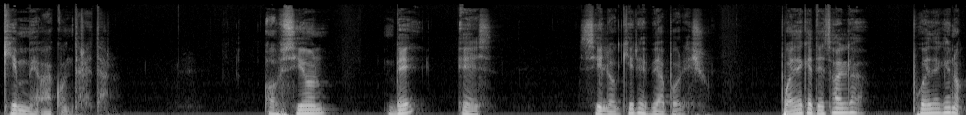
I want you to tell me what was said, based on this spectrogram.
¿quién me va a contratar? Opción B es, si lo quieres, vea por ello. Puede que te salga, puede que no,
